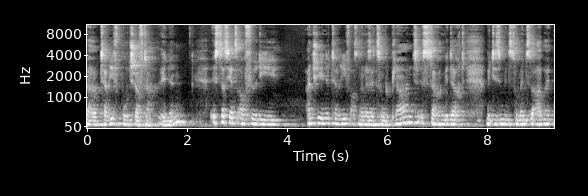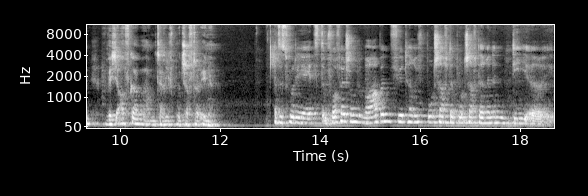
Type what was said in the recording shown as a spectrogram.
äh, TarifbotschafterInnen. Ist das jetzt auch für die anstehende Tarifauseinandersetzung geplant? Ist daran gedacht, mit diesem Instrument zu arbeiten? Welche Aufgabe haben TarifbotschafterInnen? Also es wurde ja jetzt im Vorfeld schon geworben für Tarifbotschafter, Botschafterinnen, die äh,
